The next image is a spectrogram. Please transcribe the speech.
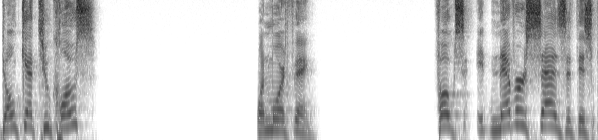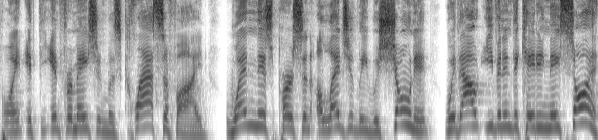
Don't get too close. One more thing. Folks, it never says at this point if the information was classified when this person allegedly was shown it without even indicating they saw it.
